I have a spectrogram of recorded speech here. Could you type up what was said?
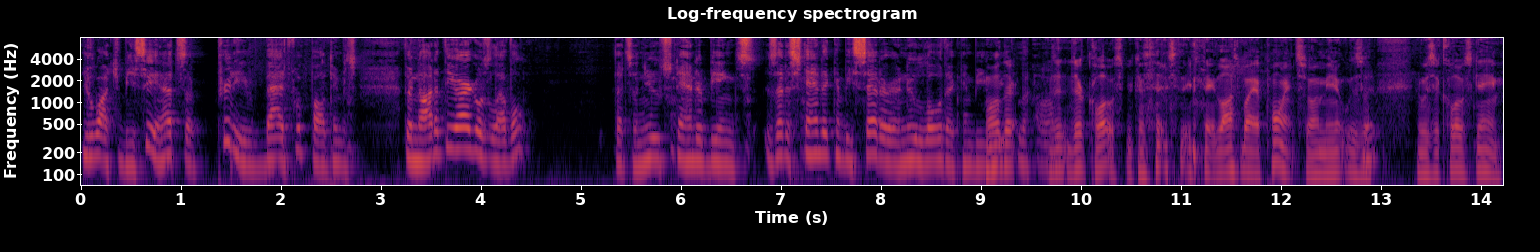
you watch BC, and that's a pretty bad football team. It's, they're not at the Argos level. That's a new standard being. Is that a standard that can be set or a new low that can be? Well, they're they're- they're close because they, they lost by a point. So I mean, it was a it was a close game.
